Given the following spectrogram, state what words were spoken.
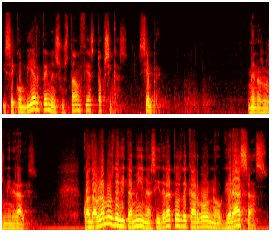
y se convierten en sustancias tóxicas, siempre, menos los minerales. Cuando hablamos de vitaminas, hidratos de carbono, grasas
